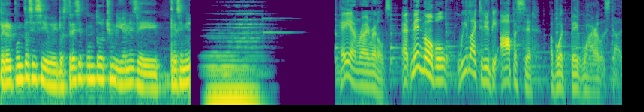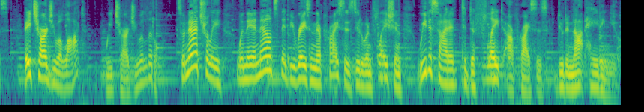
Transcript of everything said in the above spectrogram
pero el punto es ese, güey. Los 13.8 millones de. 13 mil Hey, I'm Ryan Reynolds. At Mint Mobile, we like to do the opposite of what Big Wireless does. They charge you a lot, we charge you a little. So naturally, when they announced they'd be raising their prices due to inflation, we decided to deflate our prices due to not hating you.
